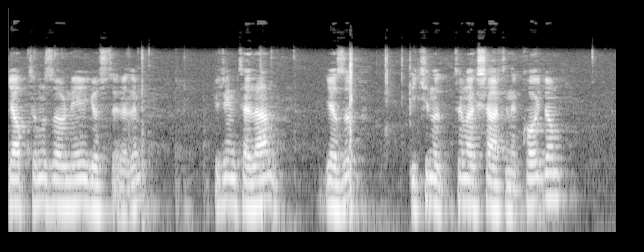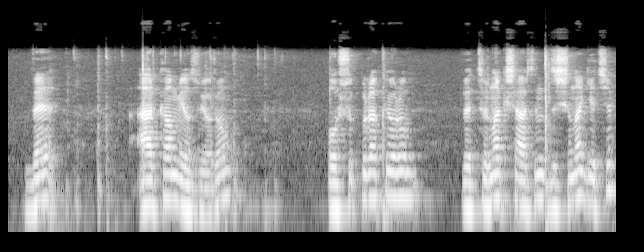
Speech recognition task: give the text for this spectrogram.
yaptığımız örneği gösterelim. Println yazıp iki tırnak işaretini koydum ve Erkam yazıyorum. Boşluk bırakıyorum ve tırnak işaretinin dışına geçip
